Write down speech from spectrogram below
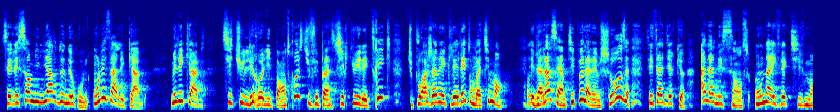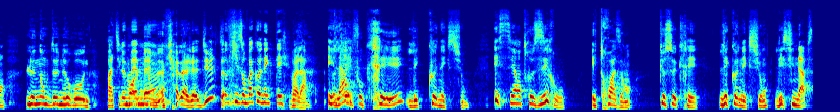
C'est les 100 milliards de neurones. On les a, les câbles. Mais les câbles, si tu les relis pas entre eux, si tu fais pas un circuit électrique, tu pourras jamais éclairer ton bâtiment. Et eh bien là, c'est un petit peu la même chose. C'est-à-dire que à la naissance, on a effectivement le nombre de neurones pratiquement le même, qu'à l'âge adulte. Sauf qu'ils sont pas connectés. Voilà. Et là, il faut créer les connexions. Et c'est entre 0 et 3 ans que se créent les connexions, les synapses,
